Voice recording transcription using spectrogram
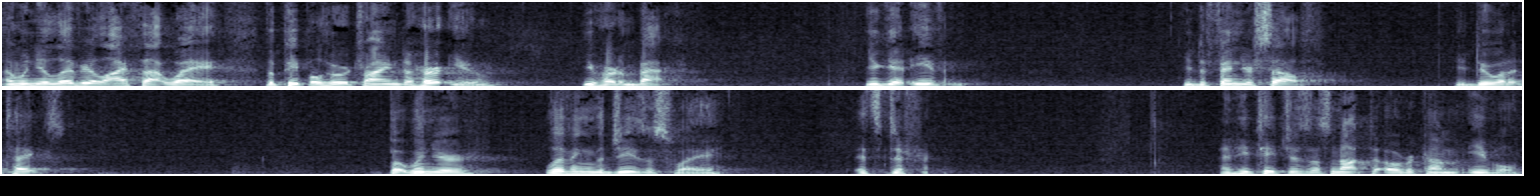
And when you live your life that way, the people who are trying to hurt you you hurt them back. You get even. You defend yourself. You do what it takes. But when you're living the Jesus way, it's different. And he teaches us not to overcome evil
